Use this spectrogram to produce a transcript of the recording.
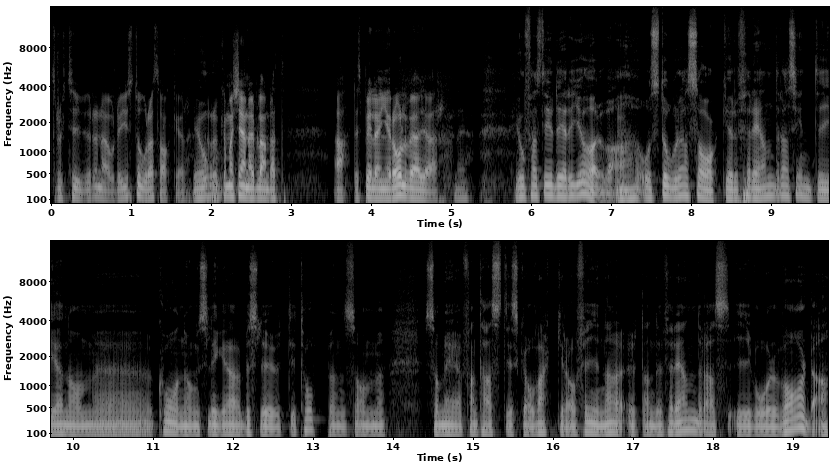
strukturerna och det är ju stora saker. Jo. Då kan man känna ibland att ah, det spelar ingen roll vad jag gör. Det, Jo, fast det är ju det det gör. Va? Mm. Och stora saker förändras inte genom eh, konungsliga beslut i toppen som, som är fantastiska och vackra och fina, utan det förändras i vår vardag.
